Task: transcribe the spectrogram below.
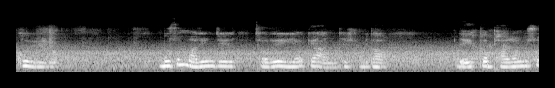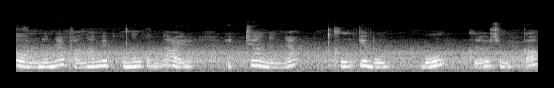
그 유적 무슨 말인지 저를 이해가 안 됐습니다. 내가 바랄 수 없느냐 바람을 보는 것나 알, 있지 않느냐 그게 뭐, 뭐 그러십니까?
